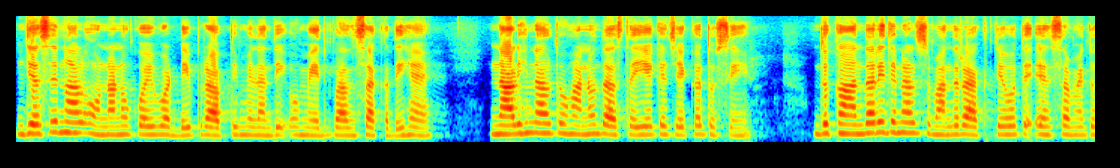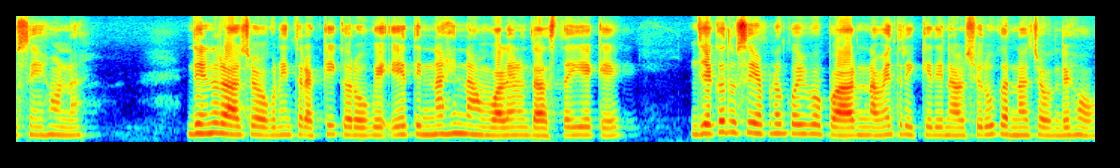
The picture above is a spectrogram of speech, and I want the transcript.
ਜਿਸ ਨਾਲ ਉਹਨਾਂ ਨੂੰ ਕੋਈ ਵੱਡੀ ਪ੍ਰਾਪਤੀ ਮਿਲਣ ਦੀ ਉਮੀਦ ਬਣ ਸਕਦੀ ਹੈ। ਨਾਲ ਹੀ ਨਾਲ ਤੁਹਾਨੂੰ ਦੱਸ ਦਈਏ ਕਿ ਜੇਕਰ ਤੁਸੀਂ ਦੁਕਾਨਦਾਰੀ ਦੇ ਨਾਲ ਸੰਬੰਧ ਰੱਖਦੇ ਹੋ ਤੇ ਇਸ ਸਮੇਂ ਤੁਸੀਂ ਹੁਣ ਦਿਨ ਰਾਤ ਚੌਗਣੀ ਤਰੱਕੀ ਕਰੋਗੇ। ਇਹ ਤਿੰਨਾਂ ਹੀ ਨਾਮ ਵਾਲਿਆਂ ਨੂੰ ਦੱਸ ਦਈਏ ਕਿ ਜੇਕਰ ਤੁਸੀਂ ਆਪਣਾ ਕੋਈ ਵਪਾਰ ਨਵੇਂ ਤਰੀਕੇ ਦੇ ਨਾਲ ਸ਼ੁਰੂ ਕਰਨਾ ਚਾਹੁੰਦੇ ਹੋ,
